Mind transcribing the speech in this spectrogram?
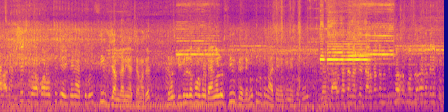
আচ্ছা। বিশেষ ব্যাপার হচ্ছে যে এখানে আজকে বলি সিল্ক জামদানি আছে আমাদের। যেমন বিভিন্ন রকম আমরা ব্যাঙ্গালোর সিল্ক আছে নতুন নতুন আছে এখানে এসেছে। যেমন ডাল কাতান আছে ডাল কাতান ছশো পঞ্চাশ টাকা থেকে শুরু।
